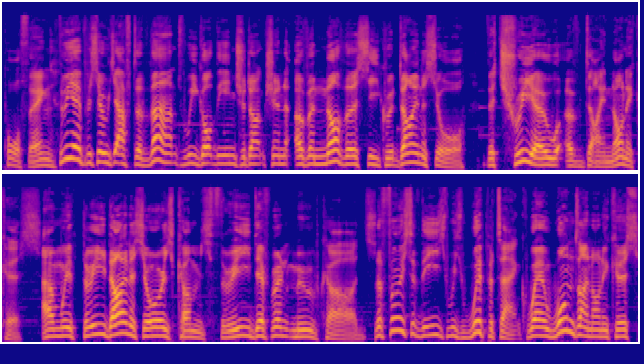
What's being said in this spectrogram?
Poor thing. Three episodes after that, we got the introduction of another secret dinosaur, the trio of Deinonychus. And with three dinosaurs comes three different move cards. The first of these was Whip Attack, where one Deinonychus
